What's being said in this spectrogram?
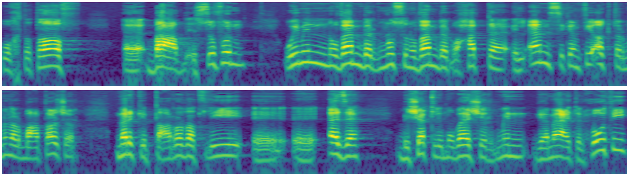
واختطاف بعض السفن. ومن نوفمبر نص نوفمبر وحتى الأمس كان في أكثر من 14 مركب تعرضت لاذى بشكل مباشر من جماعة الحوثي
